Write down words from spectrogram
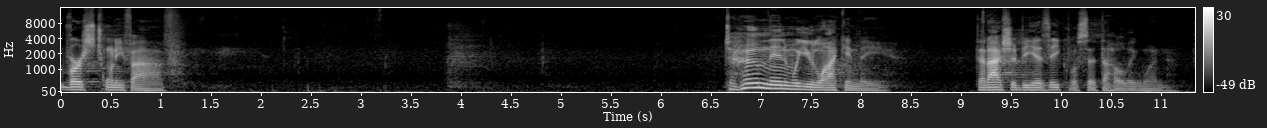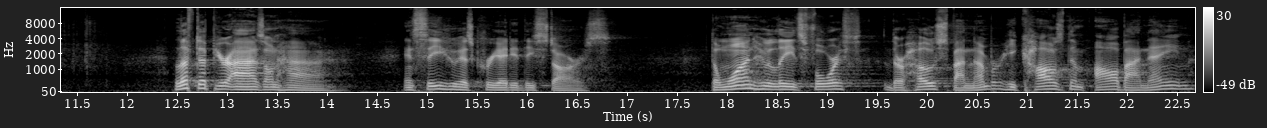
verse 25. To whom then will you liken me, that I should be his equal, said the Holy One? Lift up your eyes on high and see who has created these stars. The one who leads forth their hosts by number, he calls them all by name.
